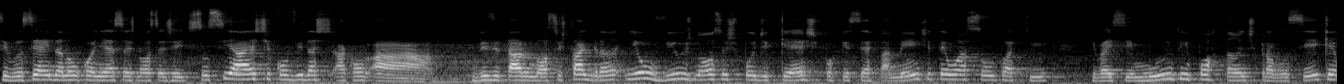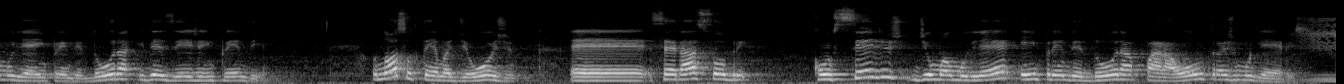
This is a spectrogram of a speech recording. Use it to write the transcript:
Se você ainda não conhece as nossas redes sociais, te convido a, a visitar o nosso Instagram e ouvir os nossos podcasts, porque certamente tem um assunto aqui que vai ser muito importante para você que é mulher empreendedora e deseja empreender. O nosso tema de hoje é, será sobre conselhos de uma mulher empreendedora para outras mulheres.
